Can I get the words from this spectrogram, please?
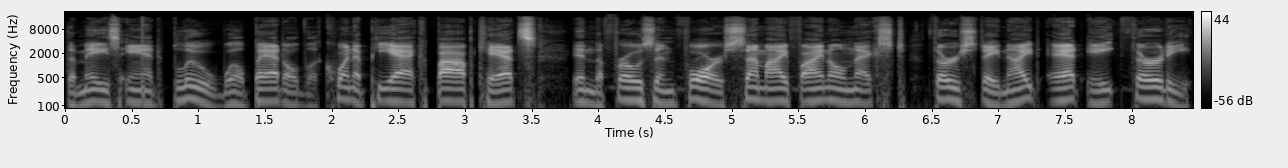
The Maize and Blue will battle the Quinnipiac Bobcats in the Frozen Four semifinal next Thursday night at 8:30.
